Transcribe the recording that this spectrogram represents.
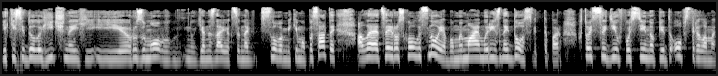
якийсь ідеологічний і розумов, ну я не знаю, як це навіть словом яким описати, але цей розкол існує, бо ми маємо різний досвід тепер. Хтось сидів постійно під обстрілами,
